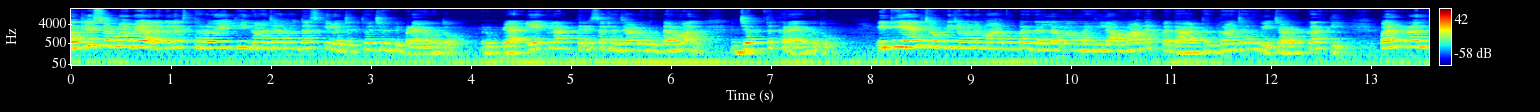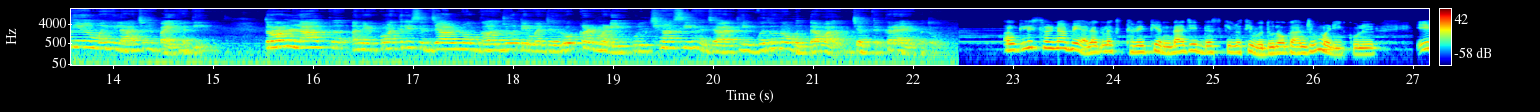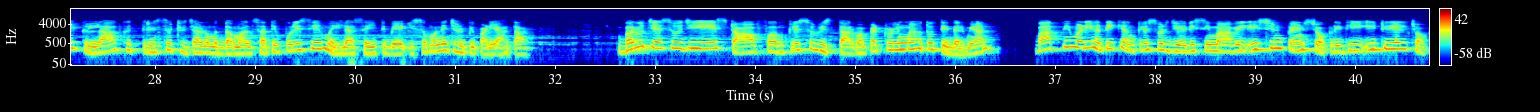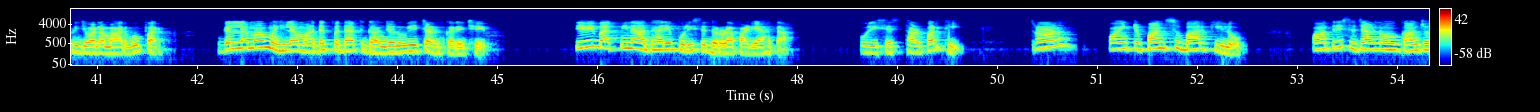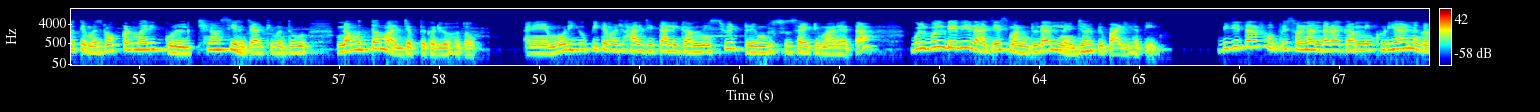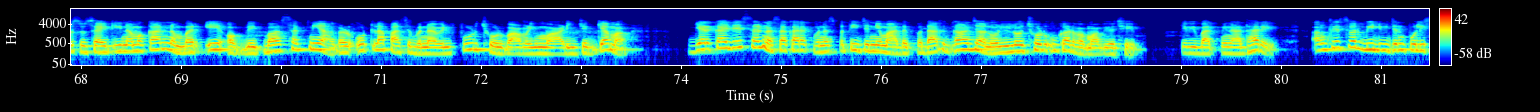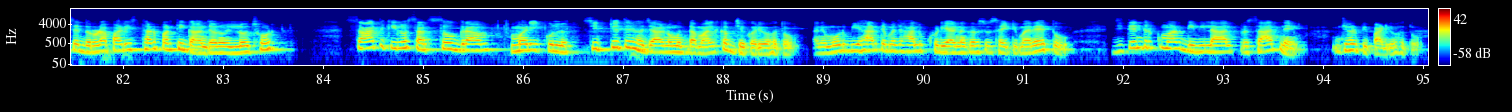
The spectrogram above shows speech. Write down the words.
અંકલેશ્વરમાં બે અલગ અલગ સ્થળોએથી ગાંજાનો દસ કિલો જથ્થો ઝડપી પડાયો હતો. રૂપિયા એક લાખ ત્રેસઠ હજારનો મુદ્દામાલ જપ્ત કરાયો હતો. ઈટીએલ ચોકડી જવાના માર્ગ ઉપર ગલ્લામાં મહિલા માદક પદાર્થ ગાંજાનું વેચાણ કરતી પરપ્રાંતીય મહિલા ઝડપાઈ હતી. ત્રણ લાખ અને પાંત્રીસ હજારનો ગાંજો તેમજ રોકડ મળી કુલ છ્યાસી હજારથી વધુનો મુદ્દામાલ જપ્ત કરાયો હતો. અંકલેશ્વરના બે અલગ અલગ સ્થળેથી અંદાજે દસ કિલોથી વધુનો ગાંજો મળી કુલ એક લાખ ત્રેસઠ હજારનો મુદ્દામાલ સાથે પોલીસે મહિલા સહિત બે ઈસમોને ઝડપી પાડ્યા હતા. ભરૂચ એસઓજીએ સ્ટાફ અંકલેશ્વર વિસ્તારમાં પેટ્રોલિંગમાં હતો તે દરમિયાન બાતમી મળી હતી કે અંકલેશ્વર જીઆઈડીસીમાં આવેલ એશિયન પેન્ટ્સ ચોકડીથી ઈટીએલ ચોકડી જવાના માર્ગ ઉપર ગલ્લામાં મહિલા માદક પદાર્થ ગાંજાનું વેચાણ કરે છે. તેવી બાતમીના આધારે પોલીસે દરોડા પાડ્યા હતા. પોલીસે સ્થળ પરથી ત્રણ પોઈન્ટ પાંચસો બાર કિલો પાંત્રીસ હજારનો ગાંજો તેમજ રોકડ મળી કુલ છ્યાસી હજારથી વધુ નમુદ્દા માલ જપ્ત કર્યો હતો. અને મૂળ યુપી તેમજ હાલ જીતાલી ગામની સ્વીટ ડ્રીમ સોસાયટીમાં રહેતા બુલબુલ દેવી રાજેશ મંડલને ઝડપી પાડી હતી. બીજી તરફ અંકલેશ્વરના અંદાડા ગામની ખુડિયારનગર સોસાયટીના મકાન નંબર એ ઓબ્લિક બાસઠની આગળ ઓટલા પાસે બનાવેલ ફૂડ છોડ વાવણીવાળી જગ્યામાં ગેરકાયદેસર નશાકારક વનસ્પતિજન્ય માદક પદાર્થ, ગાંજાનો લીલો છોડ ઉગાડવામાં આવ્યો છે. તેવી બાતમીના આધારે અંકલેશ્વર બી ડિવિઝન પોલીસે દરોડા પાડી સ્થળ પરથી ગાંજાનો લીલો છોડ. સાત કિલો સાતસો ગ્રામ મળી કુલ સિત્યોતેર હજારનો મુદ્દામાલ કબજે કર્યો હતો અને મૂળ બિહાર તેમજ હાલ ખોડિયારનગર સોસાયટીમાં રહેતો જીતેન્દ્ર કુમાર દેવીલાલ પ્રસાદને ઝડપી પાડ્યો હતો.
